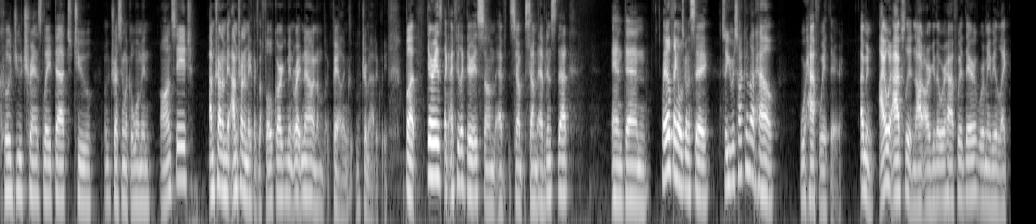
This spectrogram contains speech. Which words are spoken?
Could you translate that to dressing like a woman on stage? I'm trying to make, I'm trying to make like the folk argument right now, and I'm like failing dramatically. But there is like I feel like there is some ev- some some evidence to that. And then the other thing I was gonna say. So you were talking about how we're halfway there. I mean, I would absolutely not argue that we're halfway there. We're maybe like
